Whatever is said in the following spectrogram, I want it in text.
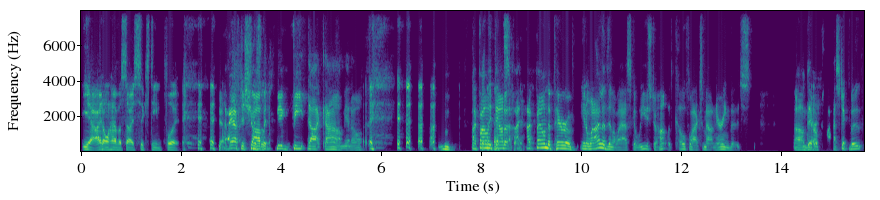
yeah, I don't have a size 16 foot. I have to shop at bigfeet.com, you know. I finally found a. I, I found a pair of you know when I lived in Alaska we used to hunt with Koflachs mountaineering boots. Um, they're a plastic boot.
